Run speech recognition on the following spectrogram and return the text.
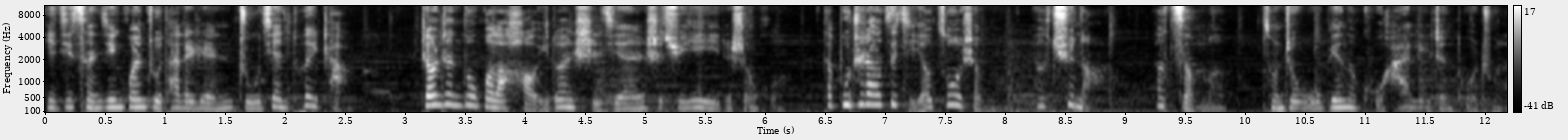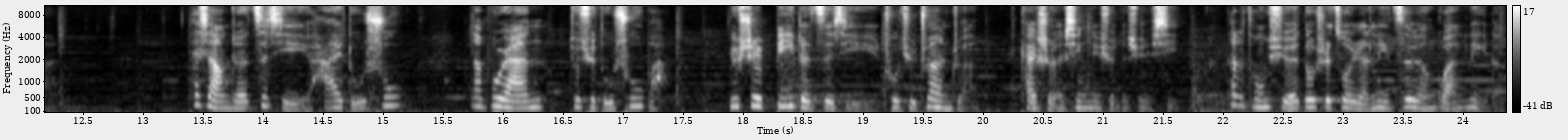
以及曾经关注他的人逐渐退场，张震度过了好一段时间失去意义的生活。他不知道自己要做什么，要去哪儿，要怎么从这无边的苦海里挣脱出来。他想着自己还爱读书，那不然就去读书吧。于是逼着自己出去转转。开始了心理学的学习，他的同学都是做人力资源管理的，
